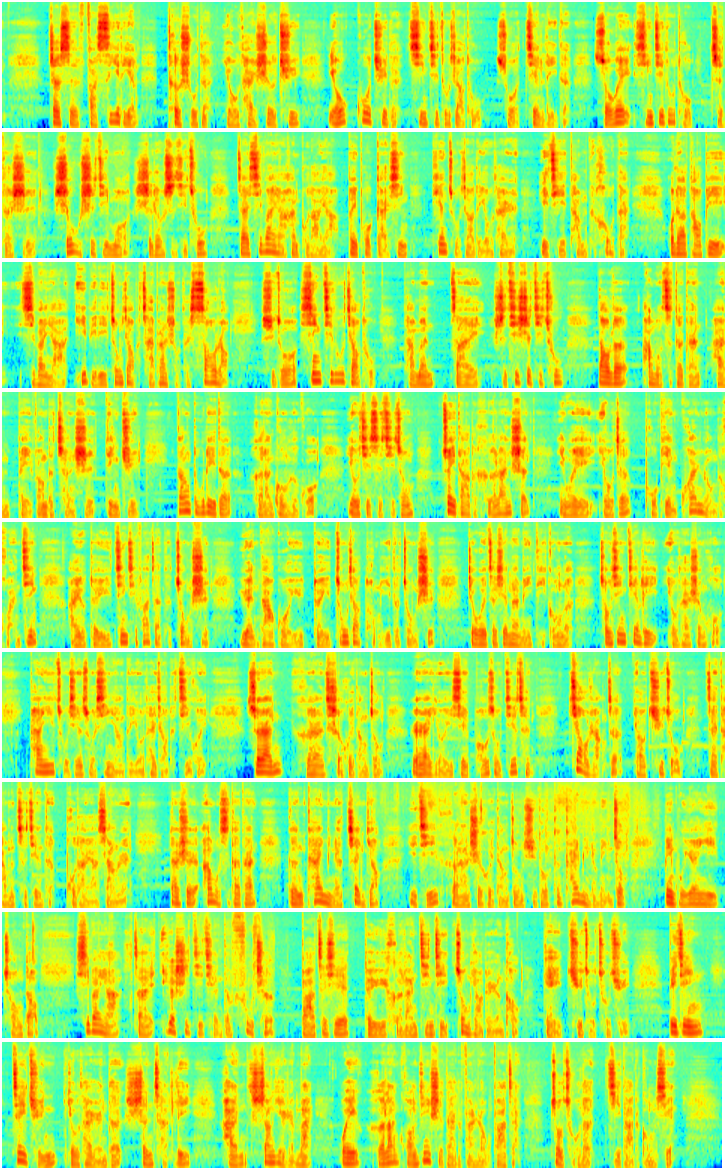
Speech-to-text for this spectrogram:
这是法西联特殊的犹太社区，由过去的新基督教徒所建立的。所谓新基督徒，指的是十五世纪末、十六世纪初，在西班牙和葡萄牙被迫改信天主教的犹太人以及他们的后代。为了逃避西班牙伊比利宗教裁判所的骚扰，许多新基督教徒他们在十七世纪初到了阿姆斯特丹和北方的城市定居。刚独立的荷兰共和国，尤其是其中最大的荷兰省，因为有着普遍宽容的环境，还有对于经济发展的重视，远大过于对于宗教统一的重视，就为这些难民提供了重新建立犹太生活、皈依祖先所信仰的犹太教的机会。虽然荷兰社会当中仍然有一些保守阶层叫嚷着要驱逐在他们之间的葡萄牙商人。但是阿姆斯特丹更开明的政要，以及荷兰社会当中许多更开明的民众，并不愿意重蹈西班牙在一个世纪前的覆辙，把这些对于荷兰经济重要的人口给驱逐出去。毕竟这群犹太人的生产力和商业人脉，为荷兰黄金时代的繁荣发展做出了极大的贡献。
